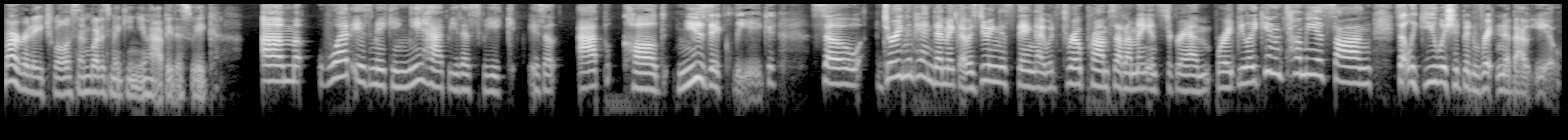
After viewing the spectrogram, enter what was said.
Margaret H. Willison, what is making you happy this week? Um, what is making me happy this week is an app called Music League. So during the pandemic, I was doing this thing. I would throw prompts out on my Instagram where I'd be like, you know, tell me a song that like you wish had been written about you.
